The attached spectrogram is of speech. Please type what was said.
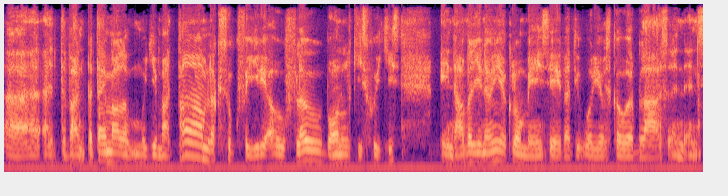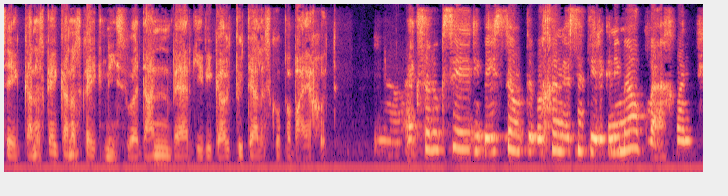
Uh want partymal moet jy maar taamlik soek vir hierdie ou flou bondeltjies goedjies en dan wil jy nou nie 'n klomp mense hê wat oor jou skouer blaas en en sê kan ons kyk kan ons kyk nie. So dan werk hierdie go-to teleskope baie goed. Ja, ek sal ook sê die beste om te begin is natuurlik in die Melkweg want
